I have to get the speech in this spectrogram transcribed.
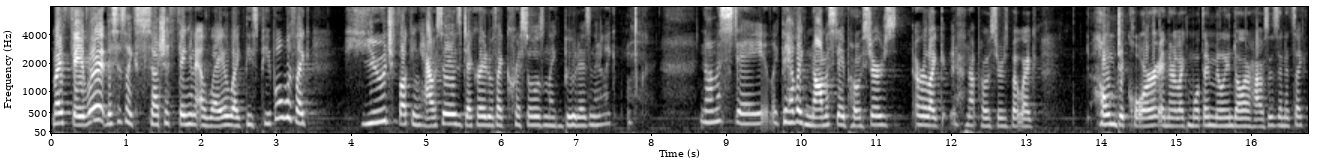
my favorite this is like such a thing in la like these people with like huge fucking houses decorated with like crystals and like buddhas and they're like namaste. Like they have like namaste posters or like not posters but like home decor and they're like multi-million dollar houses and it's like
